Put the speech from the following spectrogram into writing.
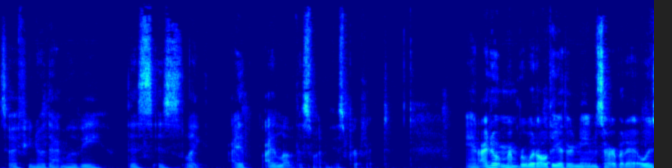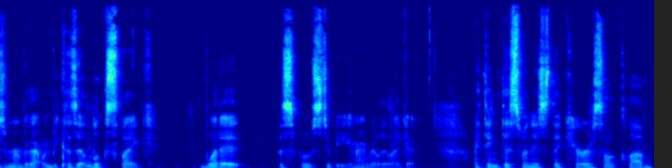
So if you know that movie, this is like, I, I love this one. It's perfect. And I don't remember what all the other names are, but I always remember that one because it looks like what it is supposed to be, and I really like it. I think this one is the Carousel Club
